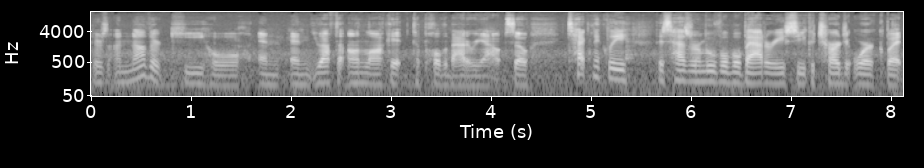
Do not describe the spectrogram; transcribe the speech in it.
there's another keyhole, and and you have to unlock it to pull the battery out. So technically, this has a removable battery, so you could charge at work. But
